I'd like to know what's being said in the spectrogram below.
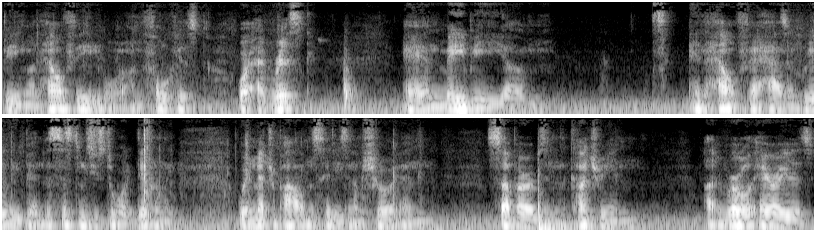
being unhealthy or unfocused or at risk. And maybe um, in health, there hasn't really been, the systems used to work differently. We're in metropolitan cities, and I'm sure in suburbs and the country and uh, rural areas,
